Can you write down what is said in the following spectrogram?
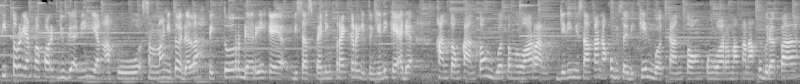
fitur yang favorit juga nih yang aku senang itu adalah fitur dari kayak bisa spending tracker gitu. Jadi kayak ada kantong-kantong buat pengeluaran. Jadi misalkan aku bisa bikin buat kantong pengeluaran makan aku berapa,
